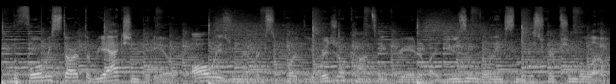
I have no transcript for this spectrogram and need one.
Before we start the reaction video, always remember to support the original content creator by using the links in the description below.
